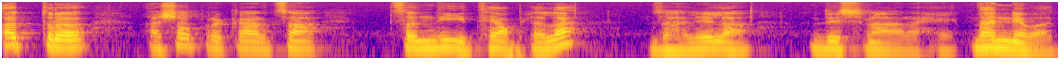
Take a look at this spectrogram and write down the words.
अत्र अशा प्रकारचा संधी इथे आपल्याला झालेला दिसणार आहे. धन्यवाद.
